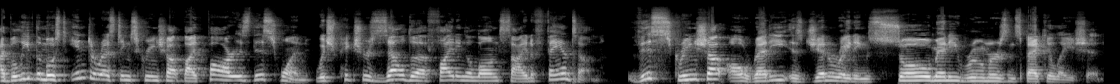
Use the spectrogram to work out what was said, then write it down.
I believe the most interesting screenshot by far is this one, which pictures Zelda fighting alongside a Phantom. This screenshot already is generating so many rumors and speculation.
